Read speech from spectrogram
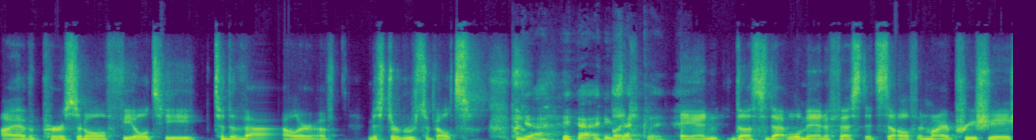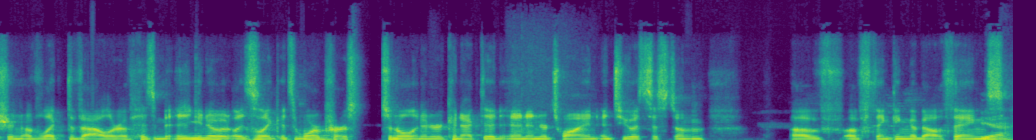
I have a personal fealty to the valor of Mr. Roosevelt. Yeah, yeah, exactly. like, and thus that will manifest itself in my appreciation of like the valor of his you know, it's like it's more personal and interconnected and intertwined into a system of of thinking about things yeah.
